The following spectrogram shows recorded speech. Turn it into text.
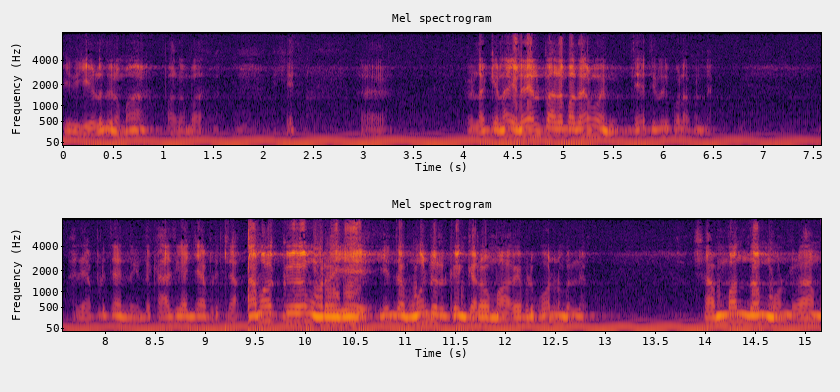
இது எழுதணுமா? பதம் விளக்கெல்லாம் இளையல் பதம் பதம் சேர்த்து எழுதி போலாம் இல்லை அது அப்படித்தான் இந்த இந்த காசி காஞ்சா அப்படித்தான். நமக்கு முறையே. இந்த மூன்றிற்கும் கிரவமாக இப்படி போடணும் இல்லை சம்பந்தம் மூன்றாம்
